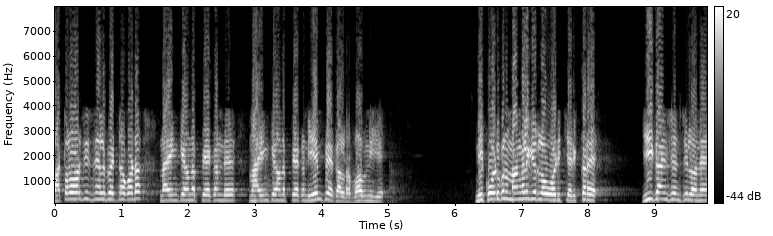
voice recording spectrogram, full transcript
బట్టలు ఓడ తీసి నిలబెట్టినా కూడా నా ఇంకేమైనా పీకండి నా ఇంకేమైనా పీకండి. ఏం పీకలరా బాబు నీ నీ కొడుకును మంగళగిరిలో ఓడించారు ఇక్కడే ఈ కాన్స్టిట్యున్సీలోనే.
